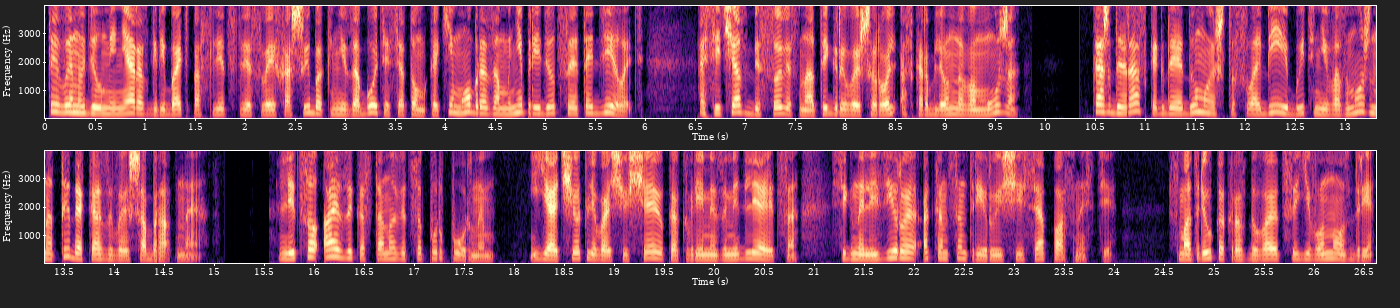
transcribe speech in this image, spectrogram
Ты вынудил меня разгребать последствия своих ошибок, не заботясь о том, каким образом мне придется это делать. А сейчас бессовестно отыгрываешь роль оскорбленного мужа? Каждый раз, когда я думаю, что слабее быть невозможно, ты доказываешь обратное. Лицо Айзека становится пурпурным. Я отчетливо ощущаю, как время замедляется, сигнализируя о концентрирующейся опасности. Смотрю, как раздуваются его ноздри,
